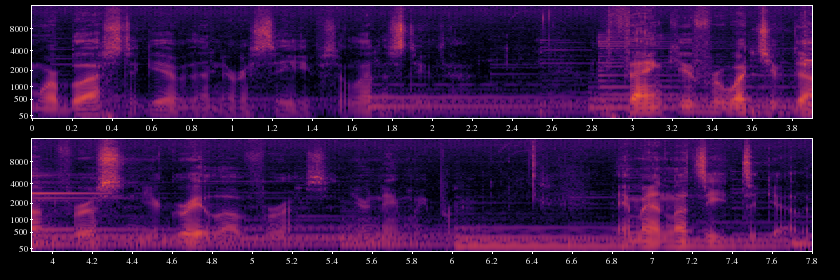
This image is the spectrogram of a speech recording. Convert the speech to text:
more blessed to give than to receive. So let us do that. We thank you for what you've done for us and your great love for us. In your name we pray. Amen. Let's eat together.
